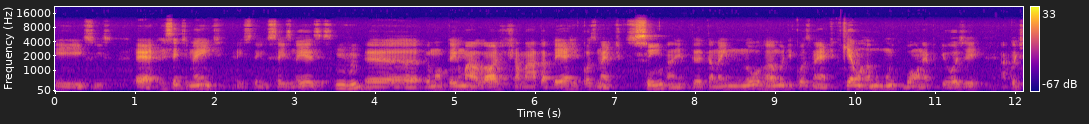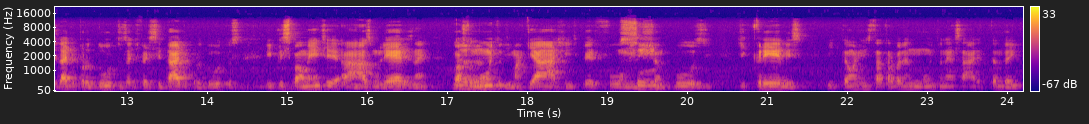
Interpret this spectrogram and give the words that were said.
Isso, isso. É, recentemente, isso tem seis meses, uhum. é, eu montei uma loja chamada BR Cosméticos. Sim. Né, também no ramo de cosméticos, que é um ramo muito bom, né? Porque hoje a quantidade de produtos, a diversidade de produtos e principalmente as mulheres, né? Gostam uhum. muito de maquiagem, de perfume, Sim. de shampoos, de, de cremes. Então a gente está trabalhando muito nessa área também.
